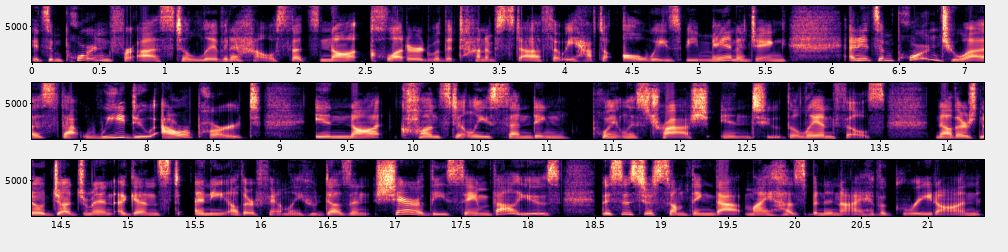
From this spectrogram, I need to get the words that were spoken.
It's important for us to live in a house that's not cluttered with a ton of stuff that we have to always be managing. And it's important to us that we do our part in not constantly sending pointless trash into the landfills. Now, there's no judgment against any other family who doesn't share these same values. This is just something that my husband and I have agreed on,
